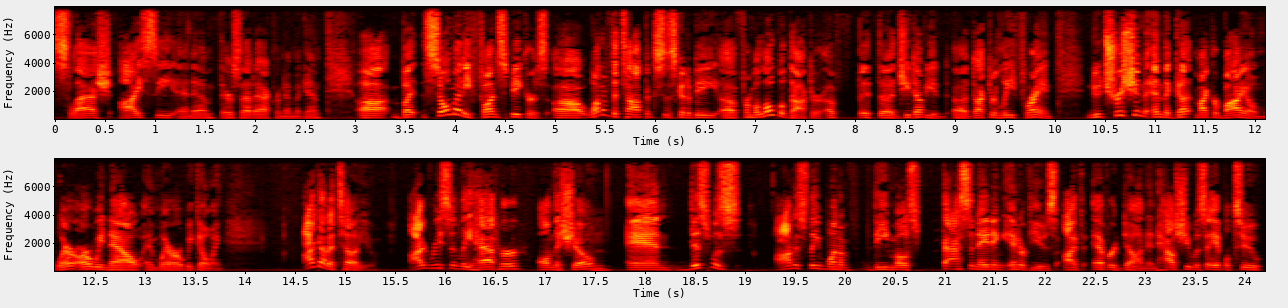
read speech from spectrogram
slash ICNM. There's that acronym again. Uh, but so many fun speakers. Uh, one of the topics is going to be uh, from a local doctor of, at the GW, uh, Dr. Lee Frame. Nutrition and the gut microbiome. Where are we now and where are we going? I got to tell you, I recently had her on the show, mm-hmm. and this was honestly one of the most fascinating interviews I've ever done, and how she was able to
